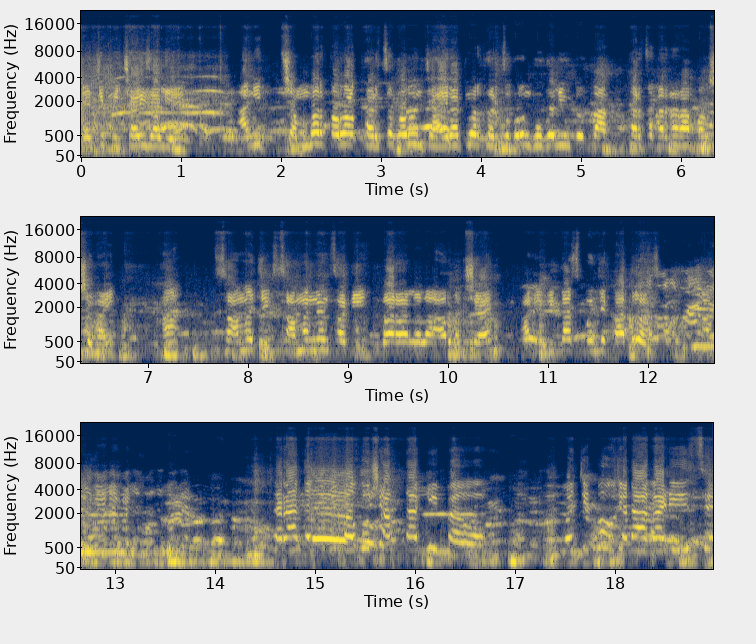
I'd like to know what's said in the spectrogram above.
त्यांची पिछाडी झाली आहे. आणि शंभर करोड खर्च करून जाहिरातीवर खर्च करून गुगल युट्यूबला खर्च करणारा पक्ष नाही. हा सामाजिक सामान्यांसाठी उभा राहिलेला हा पक्ष आहे. आणि विकास म्हणजे कात्रच तर आता बघू शकता की वंचित म्हणजे बहुजन आघाडीचे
